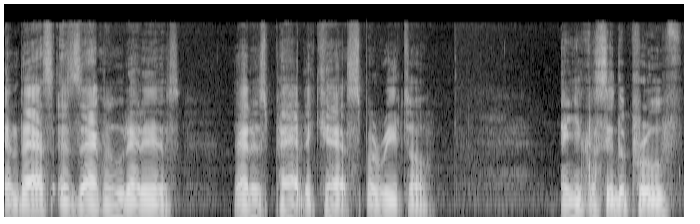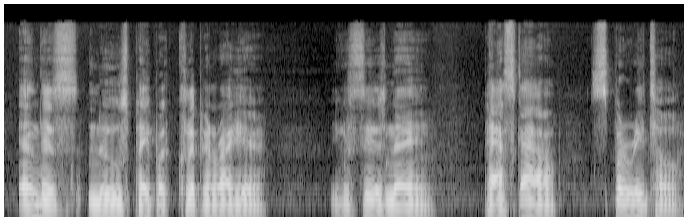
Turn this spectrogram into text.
And that's exactly who that is. That is Pat the Cat Sparito. And you can see the proof in this newspaper clipping right here. You can see his name, Pascal Sparito.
